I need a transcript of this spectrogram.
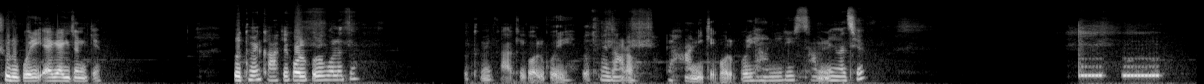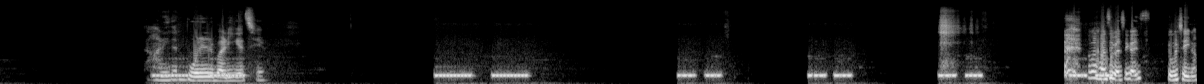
শুরু করি এক একজনকে। প্রথমে কাকে কল করব বলো তো প্রথমে কাকে কল করি? প্রথমে দাঁড়াও একটা হানিকে কল করি। হানিরই সামনে আছে। হানি তার বোনের বাড়ি গেছে আমার হাসি পাচ্ছে গাইস তবু চাই না।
